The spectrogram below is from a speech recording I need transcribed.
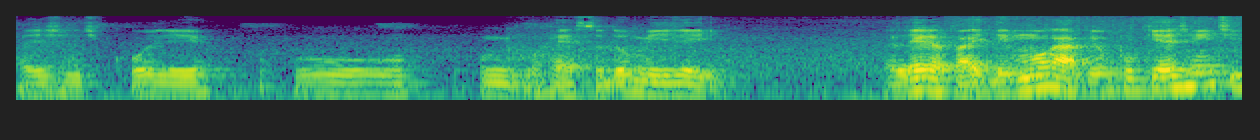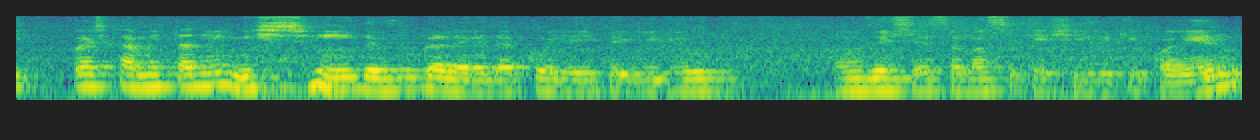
Aí a gente colher o, o resto do milho aí. Galera, vai demorar, viu? Porque a gente praticamente tá no início ainda, viu, galera, da colheita aí, viu? Vamos deixar essa nossa QX aqui colhendo.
